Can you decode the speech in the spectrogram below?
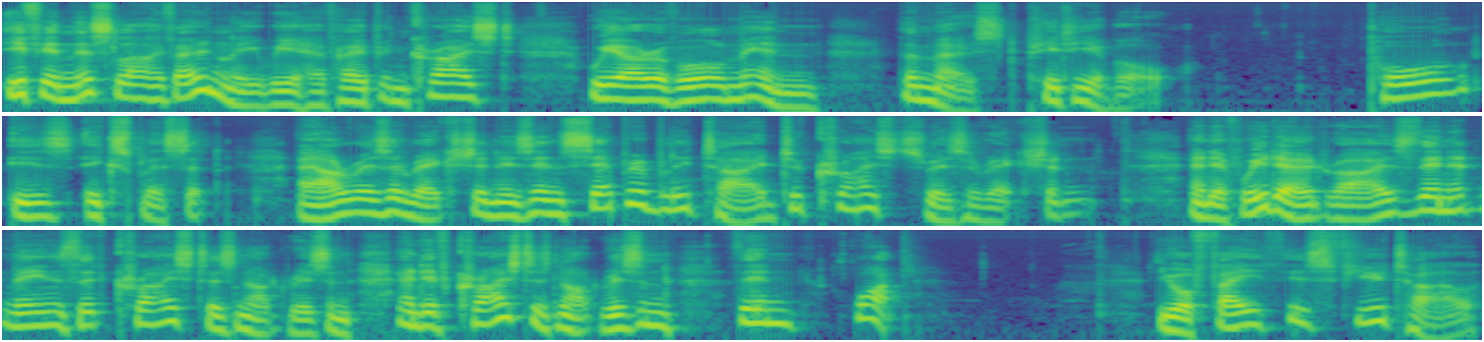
If in this life only we have hope in Christ, we are of all men the most pitiable. Paul is explicit. Our resurrection is inseparably tied to Christ's resurrection. And if we don't rise, then it means that Christ has not risen. And if Christ has not risen, then what? Your faith is futile.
